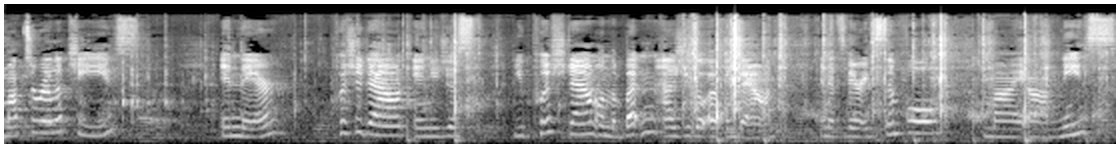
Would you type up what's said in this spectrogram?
mozzarella cheese in there, push it down, and you just, you push down on the button as you go up and down. And it's very simple. My um, niece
